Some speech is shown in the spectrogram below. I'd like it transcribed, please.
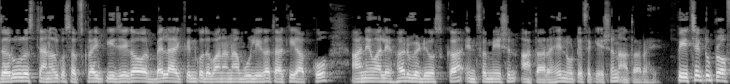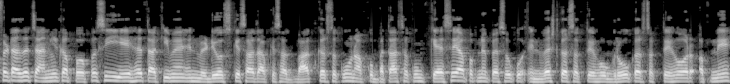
ज़रूर इस चैनल को सब्सक्राइब कीजिएगा और बेल आइकन को दबाना ना भूलिएगा ताकि आपको आने वाले हर वीडियोज़ का इन्फॉर्मेशन आता रहे नोटिफिकेशन आता रहे। Paycheck to profit as a channel का पर्पस ही ये है ताकि मैं इन वीडियोस के साथ आपके साथ बात कर सकूँ और आपको बता सकूँ कैसे आप अपने पैसों को इन्वेस्ट कर सकते हो ग्रो कर सकते हो और अपने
